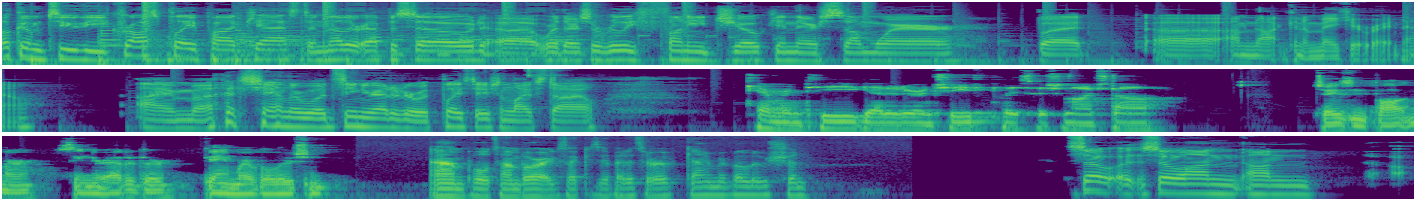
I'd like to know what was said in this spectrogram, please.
Welcome to the Crossplay Podcast, another episode uh, where there's a really funny joke in there somewhere, but uh, I'm not going to make it right now. I'm uh, Chandler Wood, senior editor with PlayStation Lifestyle. Cameron Teague, editor in chief, PlayStation Lifestyle. Jason Faulkner, senior editor, Game Revolution. I'm Paul Tamburro, executive editor of Game Revolution. So, so on on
